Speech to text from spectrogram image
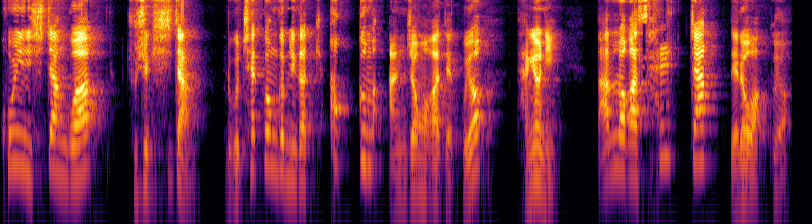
코인 시장과 주식 시장 그리고 채권 금리가 조금 안정화가 됐고요. 당연히 달러가 살짝 내려왔고요.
